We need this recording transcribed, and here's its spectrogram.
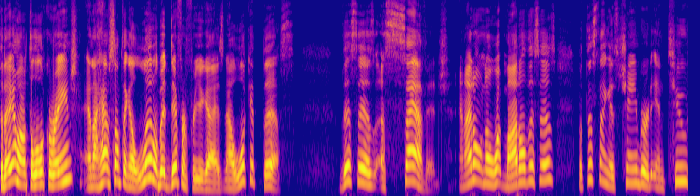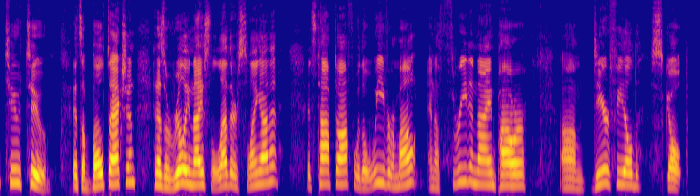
Today I'm out at the local range and I have something a little bit different for you guys. Now look at this. This is a Savage, and I don't know what model this is, but this thing is chambered in 222. It's a bolt action. It has a really nice leather sling on it. It's topped off with a Weaver mount and a 3 to 9 power um, Deerfield scope.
